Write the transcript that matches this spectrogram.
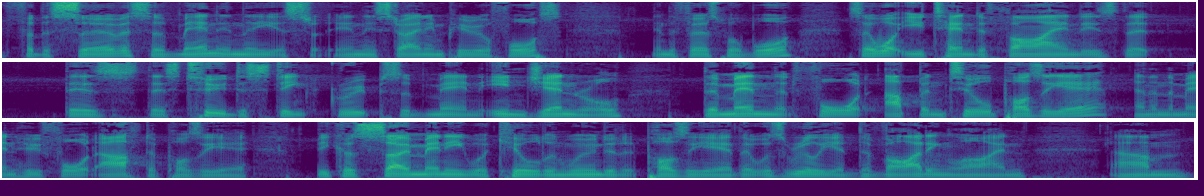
for the service of men in the in the Australian Imperial Force in the First World War. So what you tend to find is that there's there's two distinct groups of men in general the men that fought up until Pozières and then the men who fought after Pozières, because so many were killed and wounded at Pozières, there was really a dividing line um,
